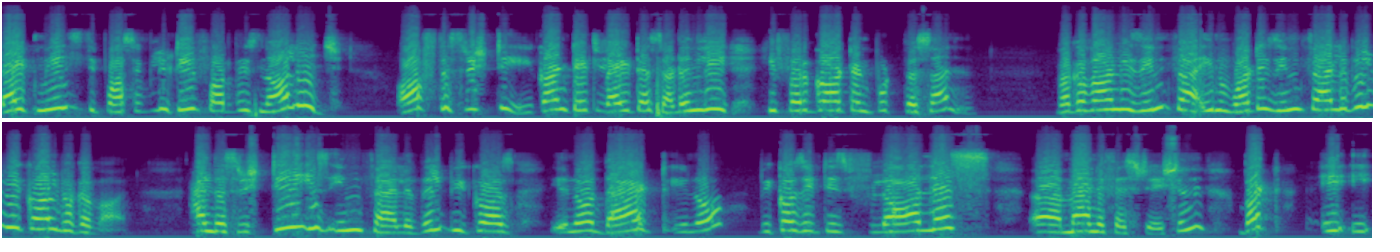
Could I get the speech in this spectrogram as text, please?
Light means the possibility for this knowledge of the Srishti. You can't take light as suddenly he forgot and put the sun. Bhagavan is infa- in what is infallible we call Bhagavan. And the Srishti is infallible because, you know, that, you know, because it is flawless uh, manifestation, but it,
